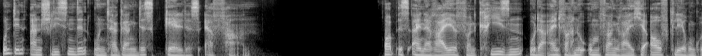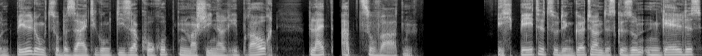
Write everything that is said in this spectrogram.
und den anschließenden Untergang des Geldes erfahren. Ob es eine Reihe von Krisen oder einfach nur umfangreiche Aufklärung und Bildung zur Beseitigung dieser korrupten Maschinerie braucht, bleibt abzuwarten. Ich bete zu den Göttern des gesunden Geldes,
